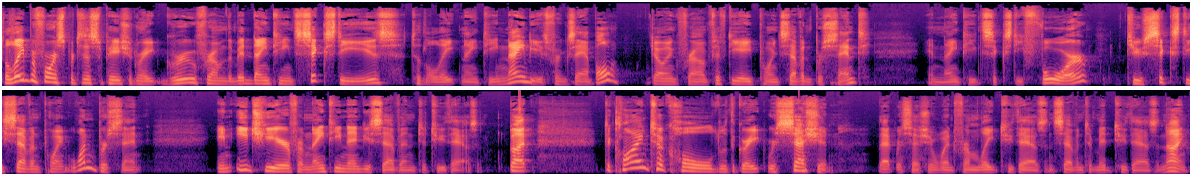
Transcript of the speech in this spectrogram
The labor force participation rate grew from the mid 1960s to the late 1990s, for example, going from 58.7% in 1964 to 67.1% in each year from 1997 to 2000. But Decline took hold with the Great Recession. That recession went from late 2007 to mid 2009,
